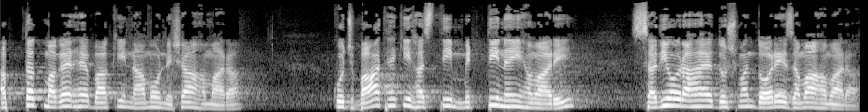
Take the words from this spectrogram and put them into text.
अब तक मगर है बाकी नामो निशा हमारा कुछ बात है कि हस्ती मिटती नहीं हमारी सदियों रहा है दुश्मन दौरे जमा हमारा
